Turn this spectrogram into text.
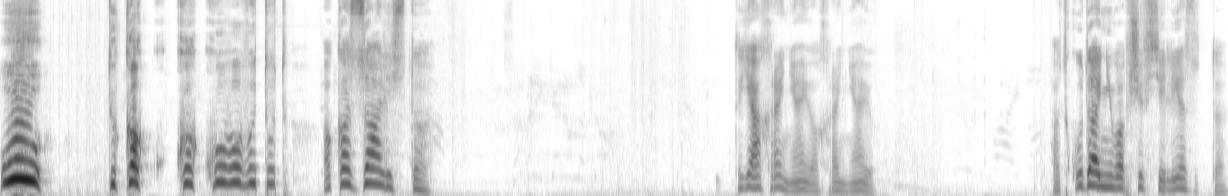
О! Ты как... Какого вы тут оказались-то? Да я охраняю, охраняю. Откуда они вообще все лезут-то?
